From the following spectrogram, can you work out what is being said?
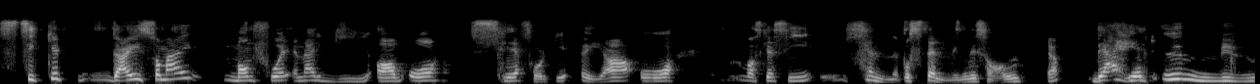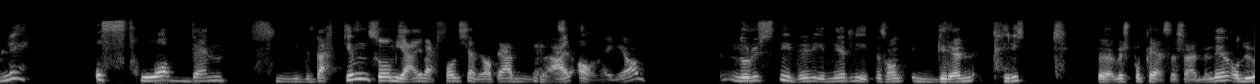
sikkert deg som meg, man får energi av å se folk i øya og hva skal jeg si, kjenne på stemningen i salen. Ja. Det er helt umulig å få den feedbacken som jeg i hvert fall kjenner at jeg mm. er avhengig av, når du stirrer inn i et lite sånn grønn prikk øverst på PC-skjermen din, og du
